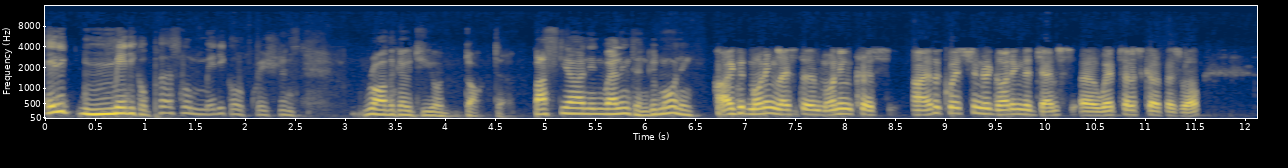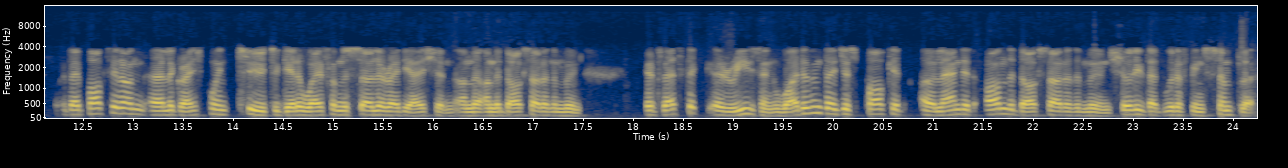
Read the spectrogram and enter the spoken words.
Any medical, personal medical questions, rather go to your doctor. Bastian in Wellington, good morning. Hi, good morning, Lester. Morning, Chris. I have a question regarding the James uh, Webb Telescope as well they parked it on uh, Lagrange point two to get away from the solar radiation on the on the dark side of the moon. If that's the uh, reason, why didn't they just park it or land it on the dark side of the moon? Surely that would have been simpler.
